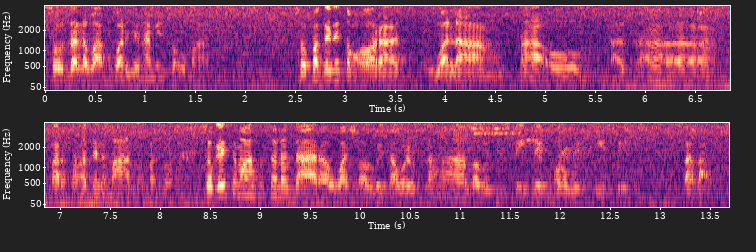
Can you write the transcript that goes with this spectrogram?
So, dalawa ang gwardiya namin sa umaga. So, pag ganitong oras, walang tao at ah, para sa kanila maaga pa to. So, guys, sa mga susunod na araw, watch always our vlog. Always stay safe, always be safe. Bye-bye.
